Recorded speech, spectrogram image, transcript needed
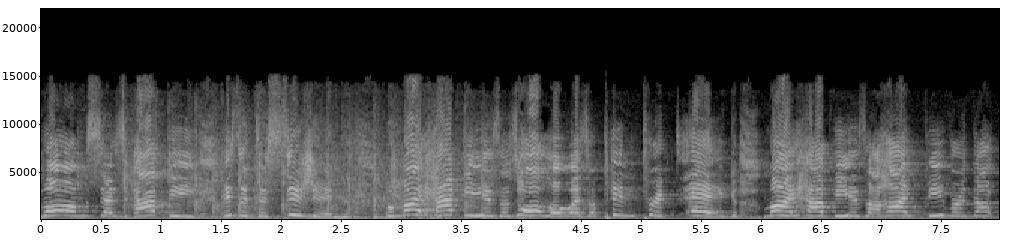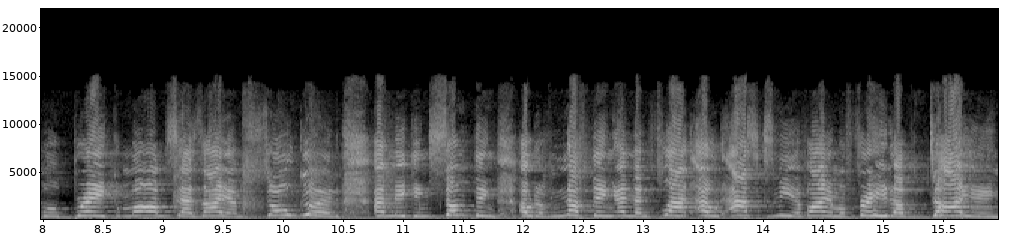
Mom says happy is a decision, but my happy is as hollow as a pinpricked egg. My happy is a high fever that will break. Mom says I am so good at making something out of nothing and then flat out asks me if I am afraid of dying.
